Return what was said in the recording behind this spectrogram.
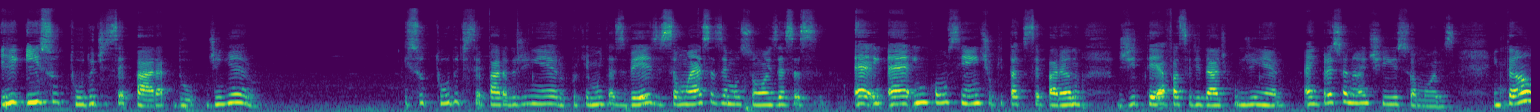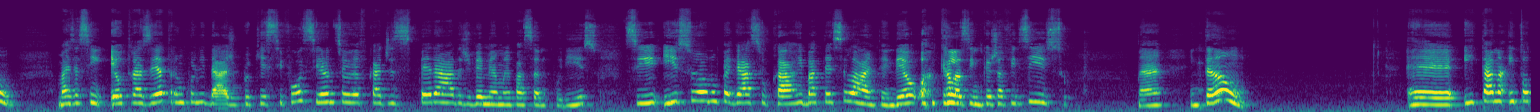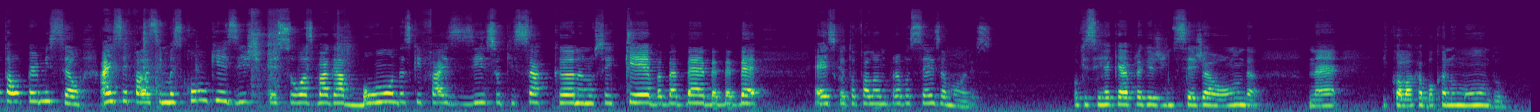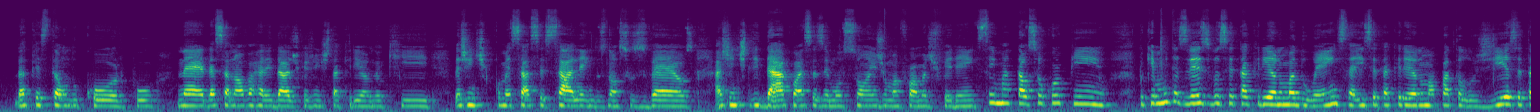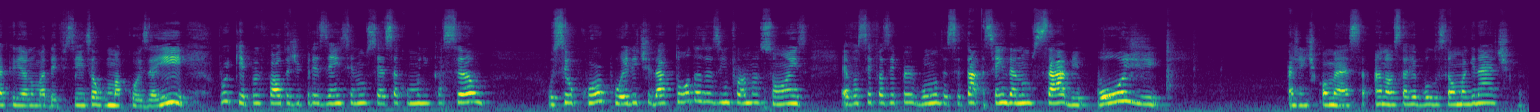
E isso tudo te separa do dinheiro. Isso tudo te separa do dinheiro, porque muitas vezes são essas emoções, essas é, é inconsciente o que está te separando de ter a facilidade com o dinheiro. É impressionante isso, amores. Então, mas assim, eu trazer a tranquilidade, porque se fosse antes eu ia ficar desesperada de ver minha mãe passando por isso. Se isso eu não pegasse o carro e batesse lá, entendeu? Aquela assim, que eu já fiz isso, né? Então, é, e tá na, em total permissão. Aí você fala assim, mas como que existe pessoas vagabundas que faz isso, que sacana, não sei o quê, bebê, bebê. É isso que eu tô falando para vocês, amores. O que se requer para que a gente seja onda, né? E coloque a boca no mundo da questão do corpo, né, dessa nova realidade que a gente está criando aqui, da gente começar a acessar além dos nossos véus, a gente lidar com essas emoções de uma forma diferente, sem matar o seu corpinho, porque muitas vezes você está criando uma doença aí, você está criando uma patologia, você está criando uma deficiência, alguma coisa aí, por quê? Por falta de presença e não ser essa comunicação. O seu corpo, ele te dá todas as informações. É você fazer perguntas. Você, tá, você ainda não sabe. Hoje, a gente começa a nossa revolução magnética.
